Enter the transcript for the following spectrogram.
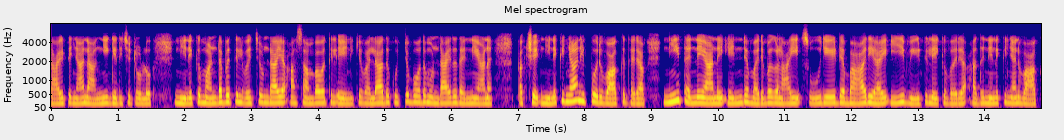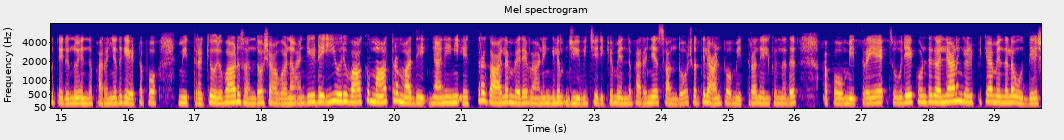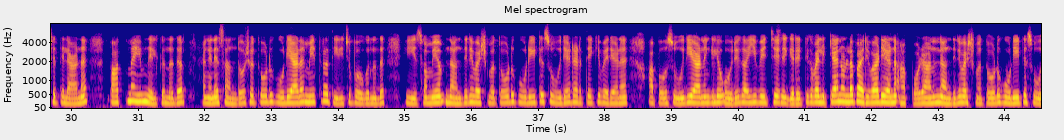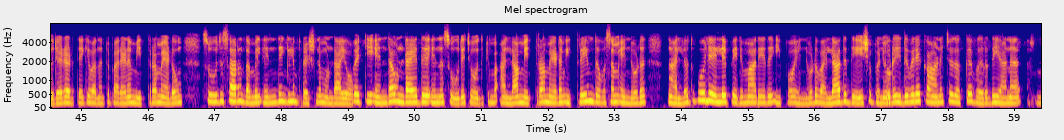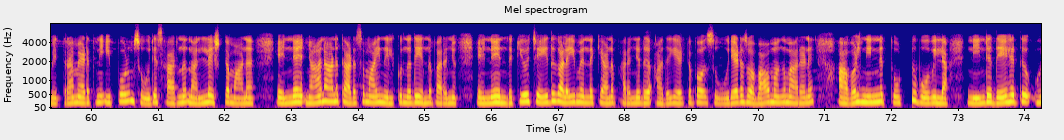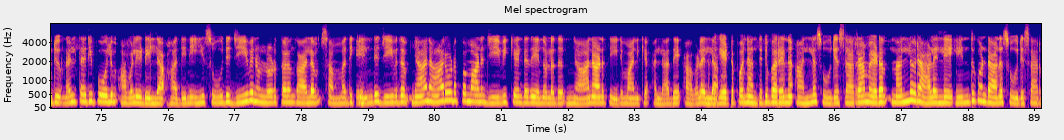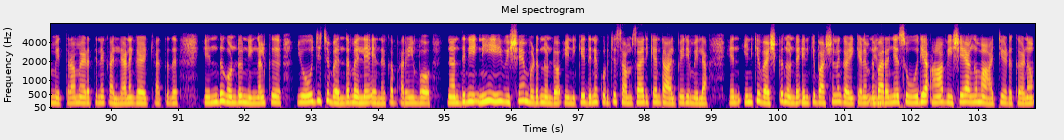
മരുമകളായിട്ട് ഞാൻ അംഗീകരിച്ചിട്ടുള്ളൂ. നിനക്ക് മണ്ഡപത്തിൽ വെച്ചുണ്ടായ ആ സംഭവത്തിൽ എനിക്ക് വല്ലാതെ കുറ്റബോധം ഉണ്ടായത് തന്നെയാണ്. പക്ഷേ നിനക്ക് ഞാൻ ഇപ്പോൾ ഒരു വാക്ക് തരാം. നീ തന്നെയാണ് എന്റെ മരുമകളായി സൂര്യയുടെ ഭാര്യയായി ഈ വീട്ടിലേക്ക് വരിക. അത് നിനക്ക് ഞാൻ വാക്ക് തരുന്നു എന്ന് പറഞ്ഞത് കേട്ടപ്പോൾ മിത്രയ്ക്ക് ഒരുപാട് സന്തോഷമാവുകയാണ് ആന്റിയുടെ ഈ ഒരു വാക്ക് മാത്രം മതി. ഞാൻ ഇനി എത്ര കാലം വരെ വേണമെങ്കിലും ജീവിച്ചിരിക്കും എന്ന് പറഞ്ഞ് സന്തോഷത്തിലാണ് കേട്ടോ മിത്ര നിൽക്കുന്നത്. അപ്പോൾ മിത്രയെ സൂര്യയെ കൊണ്ട് കല്യാണം കഴിപ്പിക്കാം എന്നുള്ള ഉദ്ദേശത്തിൽ സങ്കടത്തിലാണ് പത്മയും നിൽക്കുന്നത്. അങ്ങനെ സന്തോഷത്തോടു കൂടിയാണ് മിത്ര തിരിച്ചു പോകുന്നത്. ഈ സമയം നന്ദിനി വിഷമത്തോട് കൂടിയിട്ട് സൂര്യയുടെ അടുത്തേക്ക് വരികയാണ്. അപ്പോൾ സൂര്യയാണെങ്കിൽ ഒരു കൈ വെച്ച് സിഗരറ്റ് വലിക്കാനുള്ള പരിപാടിയാണ്. അപ്പോഴാണ് നന്ദിനി വിഷമത്തോട് കൂടിയിട്ട് സൂര്യയുടെ അടുത്തേക്ക് വന്നിട്ട് പറയണം മിത്ര മേഡവും സൂര്യ സാറും തമ്മിൽ എന്തെങ്കിലും പ്രശ്നമുണ്ടായോ? പറ്റി എന്താ ഉണ്ടായത്? എന്ന് സൂര്യ ചോദിക്കുമ്പോൾ അല്ല മിത്ര മേഡം ഇത്രയും ദിവസം എന്നോട് നല്ലതുപോലെയല്ലേ പെരുമാറിയത്? ഇപ്പോൾ എന്നോട് വല്ലാതെ ദേഷ്യപ്പെടോട് ഇതുവരെ കാണിച്ചതൊക്കെ വെറുതെയാണ്. മിത്ര മേഡത്തിന് ഇപ്പോഴും സൂര്യ സാറിന് നല്ല ഇഷ്ടമാണ്. എന്നെ ഞാനാണ് തടസ്സമായി നിൽക്കുന്നത് എന്ന് പറഞ്ഞു. എന്നെ എന്തൊക്കെയോ ചെയ്തു കളയുമെന്നൊക്കെയാണ് പറഞ്ഞത്. അത് കേട്ടപ്പോൾ സൂര്യയുടെ സ്വഭാവം അങ്ങ് മാറണേ. അവൾ നിന്നെ തൊട്ടുപോവില്ല നിന്റെ ദേഹത്ത് ഒരു തരി പോലും അവൾ ഇടില്ല. അതിന് ഈ സൂര്യ ജീവനുള്ളിടത്തോളം കാലം സമ്മതിക്കും എന്റെ ജീവിതം ഞാൻ ആരോടൊപ്പമാണ് ജീവിക്കേണ്ടത് എന്നുള്ളത് ഞാനാണ് തീരുമാനിക്കുക അല്ലാതെ അവളല്ല. കേട്ടപ്പോൾ ഞാൻ നന്ദിനി പറയണ അല്ല സൂര്യ സാറാ മേഡം നല്ലൊരാളല്ലേ? എന്തുകൊണ്ടാണ് സൂര്യ സാർ മിത്ര മേഡത്തിനെ കല്യാണം കഴിക്കാത്തത് എന്തുകൊണ്ടും നിങ്ങൾക്ക് യോജിച്ച ബന്ധമല്ലേ എന്നൊക്കെ പറയുമ്പോൾ നന്ദിനി നീ ഈ വിഷയം വിടുന്നുണ്ടോ? എനിക്ക് ഇതിനെക്കുറിച്ച് സംസാരിക്കാൻ താല്പര്യമില്ല. എനിക്ക് വിശക്കുന്നുണ്ട്. എനിക്ക് ഭക്ഷണം കഴിക്കണം എന്ന് പറഞ്ഞ് സൂര്യ ആ വിഷയം അങ്ങ് മാറ്റിയെടുക്കണം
